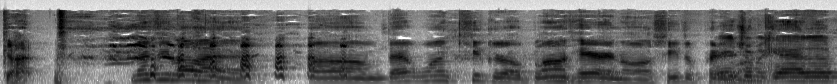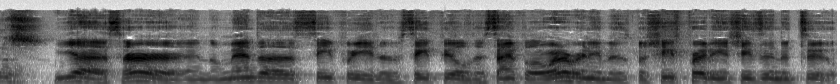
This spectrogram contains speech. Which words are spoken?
God. Lindsay Lohan. um, that one cute girl, blonde hair and all. She's a pretty Rachel one. McAdams. Yes, her and Amanda Seyfried or Seyfield or Seinfeld or whatever her name is, but she's pretty and she's in it too.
